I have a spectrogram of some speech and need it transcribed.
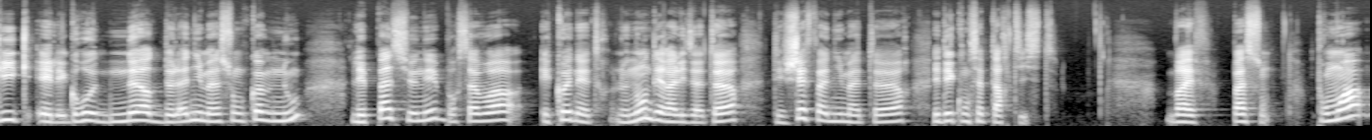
geeks et les gros nerds de l'animation comme nous, les passionnés pour savoir et connaître le nom des réalisateurs, des chefs animateurs et des concept artistes. Bref, passons. Pour moi,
